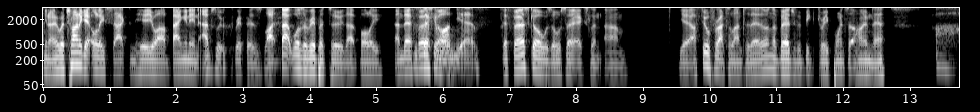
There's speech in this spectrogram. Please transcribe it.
you know, we're trying to get Ollie sacked, and here you are banging in absolute rippers. Like that was a ripper too, that volley. And their the first second goal, one, yeah. their first goal was also excellent. Um, yeah, I feel for Atalanta there. They're on the verge of a big three points at home there. Oh,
